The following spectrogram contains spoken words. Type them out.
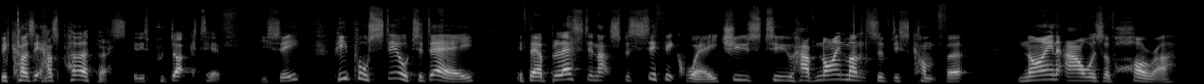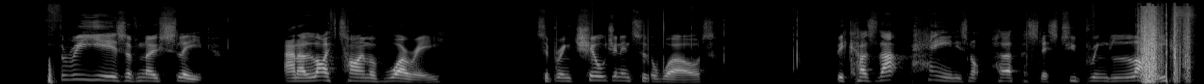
because it has purpose, it is productive. You see? People still today, if they are blessed in that specific way, choose to have nine months of discomfort, nine hours of horror, three years of no sleep, and a lifetime of worry to bring children into the world because that pain is not purposeless. To bring life,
